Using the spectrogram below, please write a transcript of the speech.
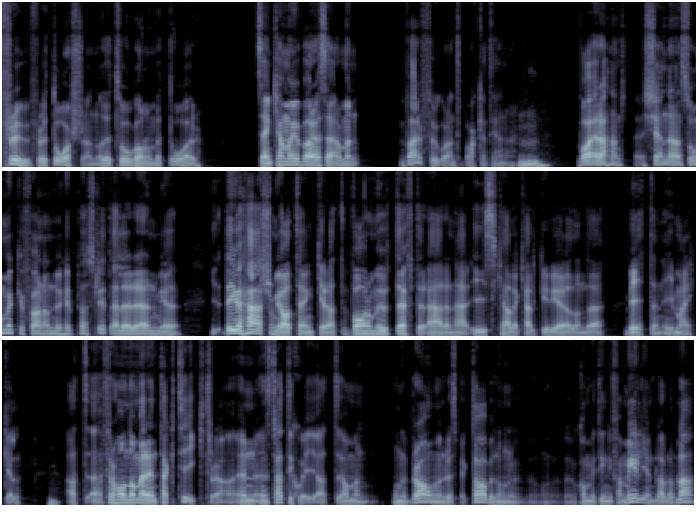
fru för ett år sedan och det tog honom ett år. Sen kan man ju börja säga, men varför går han tillbaka till henne? Mm. Vad är det han, känner han så mycket för henne nu helt plötsligt eller är det mer det är ju här som jag tänker att vad de är ute efter är den här iskalla kalkylerande biten i Michael. Mm. Att eh, för honom är det en taktik tror jag, en, en strategi att ja, men, hon är bra, hon är respektabel, hon har kommit in i familjen, bla bla bla.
